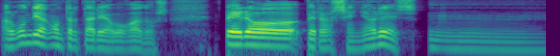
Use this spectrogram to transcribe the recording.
Algún día contrataré abogados. Pero, pero señores, mm,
